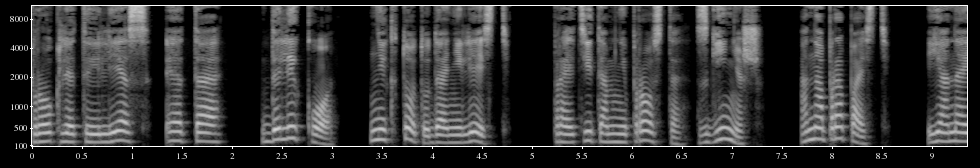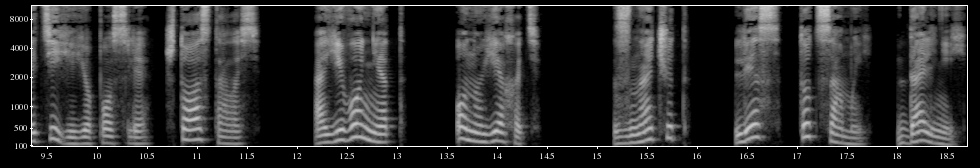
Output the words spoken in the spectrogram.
Проклятый лес это далеко. Никто туда не лезть. Пройти там непросто, сгинешь. Она пропасть. Я найти ее после, что осталось. А его нет. Он уехать. Значит, лес тот самый, дальний,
